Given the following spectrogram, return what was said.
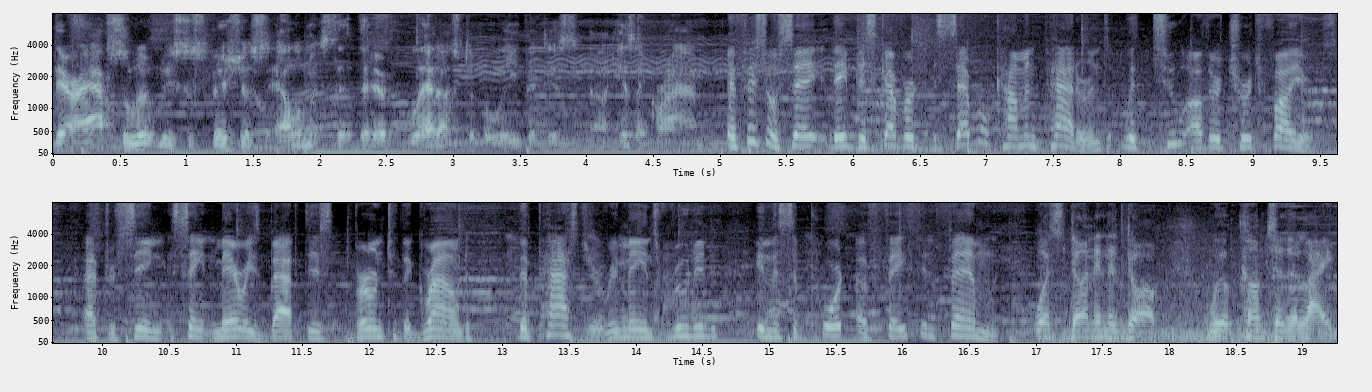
There are absolutely suspicious elements that, that have led us to believe that this uh, is a crime. Officials say they've discovered several common patterns with two other church fires. After seeing St. Mary's Baptist burned to the ground, the pastor remains rooted in the support of faith and family. What's done in the dark will come to the light.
